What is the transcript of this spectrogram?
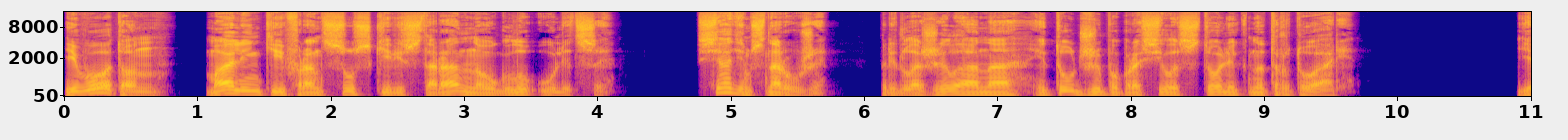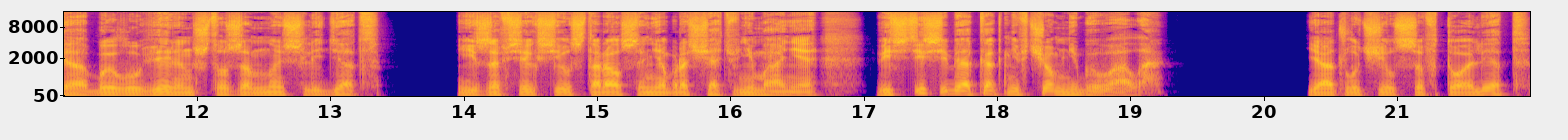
И вот он, маленький французский ресторан на углу улицы. «Сядем снаружи», — предложила она и тут же попросила столик на тротуаре. Я был уверен, что за мной следят, и изо всех сил старался не обращать внимания, вести себя, как ни в чем не бывало. Я отлучился в туалет,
